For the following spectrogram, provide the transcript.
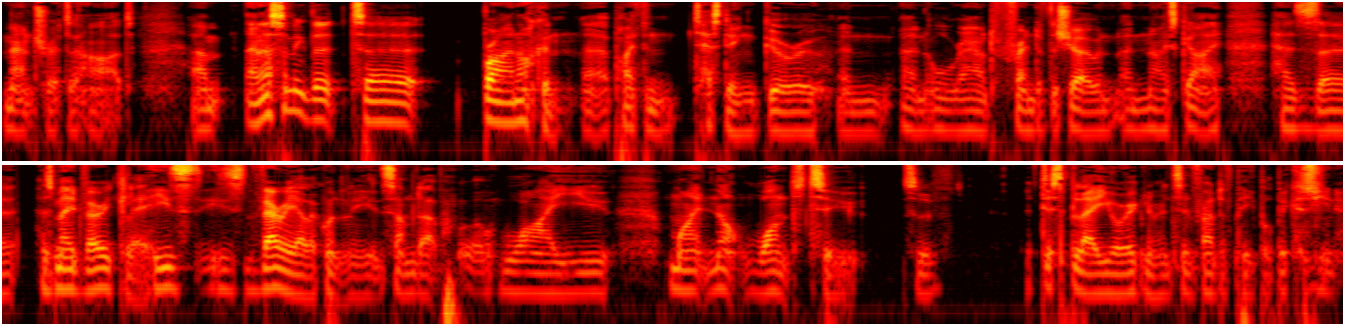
mantra to heart. Um, and that's something that uh, Brian Okken, a Python testing guru and an all round friend of the show and, and nice guy, has uh, has made very clear. He's he's very eloquently summed up why you might not want to sort of display your ignorance in front of people because you know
